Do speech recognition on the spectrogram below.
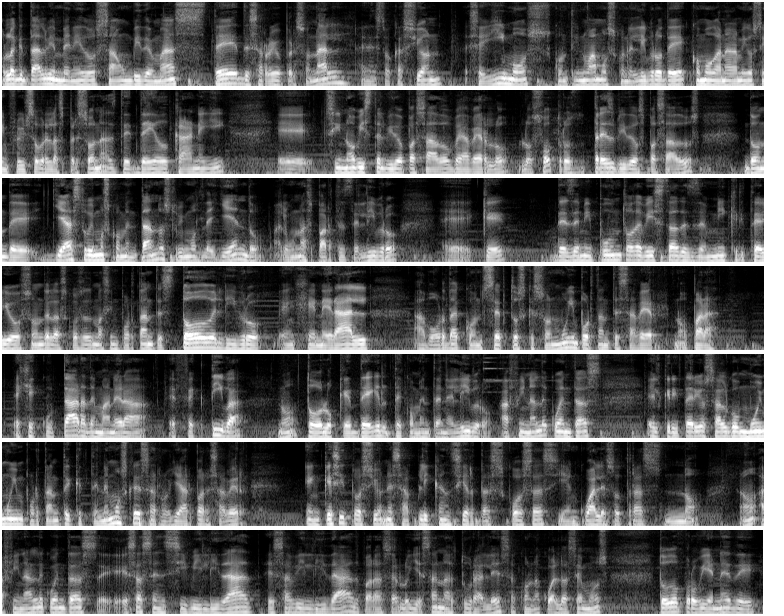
Hola, ¿qué tal? Bienvenidos a un video más de desarrollo personal. En esta ocasión seguimos, continuamos con el libro de Cómo ganar amigos e influir sobre las personas de Dale Carnegie. Eh, si no viste el video pasado, ve a verlo. Los otros tres videos pasados, donde ya estuvimos comentando, estuvimos leyendo algunas partes del libro eh, que desde mi punto de vista, desde mi criterio, son de las cosas más importantes. Todo el libro en general aborda conceptos que son muy importantes saber, ¿no? Para ejecutar de manera efectiva, ¿no? Todo lo que Dale te comenta en el libro. A final de cuentas, el criterio es algo muy, muy importante que tenemos que desarrollar para saber en qué situaciones aplican ciertas cosas y en cuáles otras no. ¿no? A final de cuentas, eh, esa sensibilidad, esa habilidad para hacerlo y esa naturaleza con la cual lo hacemos, todo proviene de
